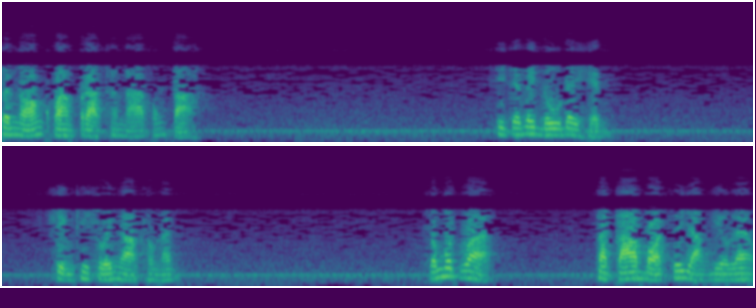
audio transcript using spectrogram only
สนองความปรารถนาของตา ที่จะได้ดูได้เห็น สิ่งที่สวยงามเท่านั้น สมมติว่าสตาบอดซื้ออย่างเดียวแล้ว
